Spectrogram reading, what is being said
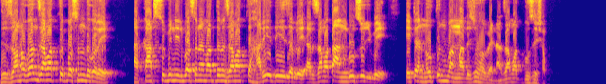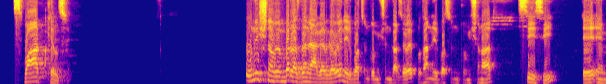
যে জনগণ জামাতকে পছন্দ করে, আর কারচুপি নির্বাচনের মাধ্যমে জামাতকে হারিয়ে দিয়ে যাবে, আর জামাত আঙ্গুল চুষবে, এটা নতুন বাংলাদেশে হবে না। জামাত বুঝে সব। স্মার্ট খেলছে। উনিশ নভেম্বর রাজধানীর আগারগাঁওয়ে নির্বাচন কমিশন কার্যালয়ে প্রধান নির্বাচন কমিশনার সিসি এ এম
